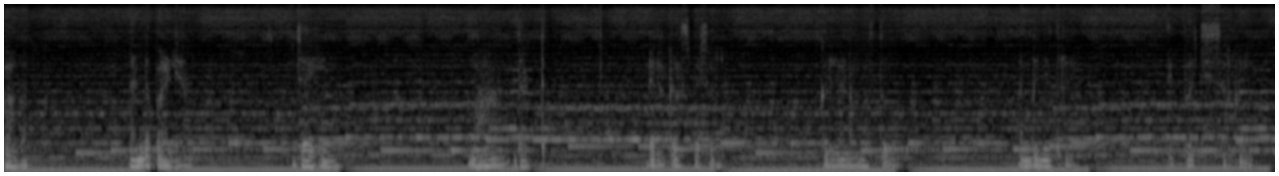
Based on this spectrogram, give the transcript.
भगत दंडपाल्य जय हिंद। महादट्ट डायरेक्टर स्पेशल कल्याण मस्तु अभिनेत्री तिपची सर्कल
